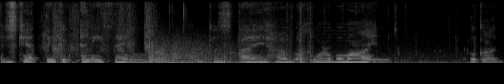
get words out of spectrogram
I just can't think of anything. Because I have a horrible mind. Oh god.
